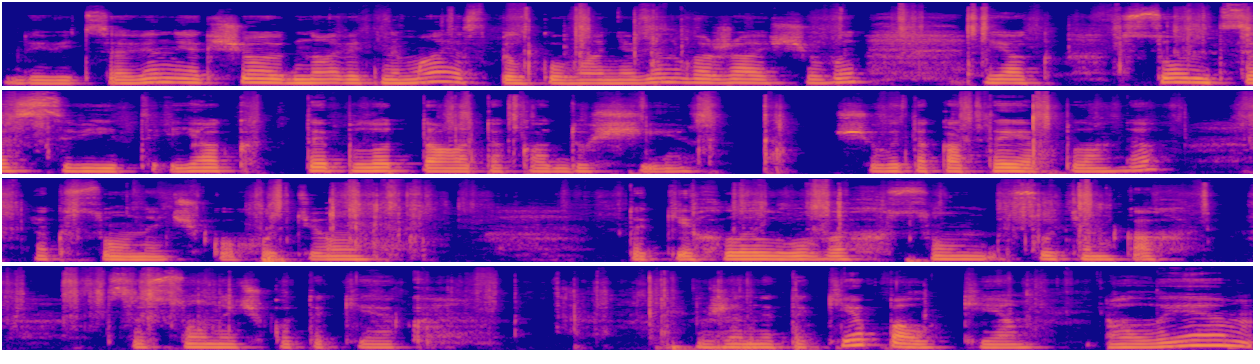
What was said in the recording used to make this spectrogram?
Дивіться, він, якщо навіть немає спілкування, він вважає, що ви як сонце світ, як теплота така душі, що ви така тепла, да? як сонечко, хоч у таких лилових сутінках. Це сонечко таке, як вже не таке палке, але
